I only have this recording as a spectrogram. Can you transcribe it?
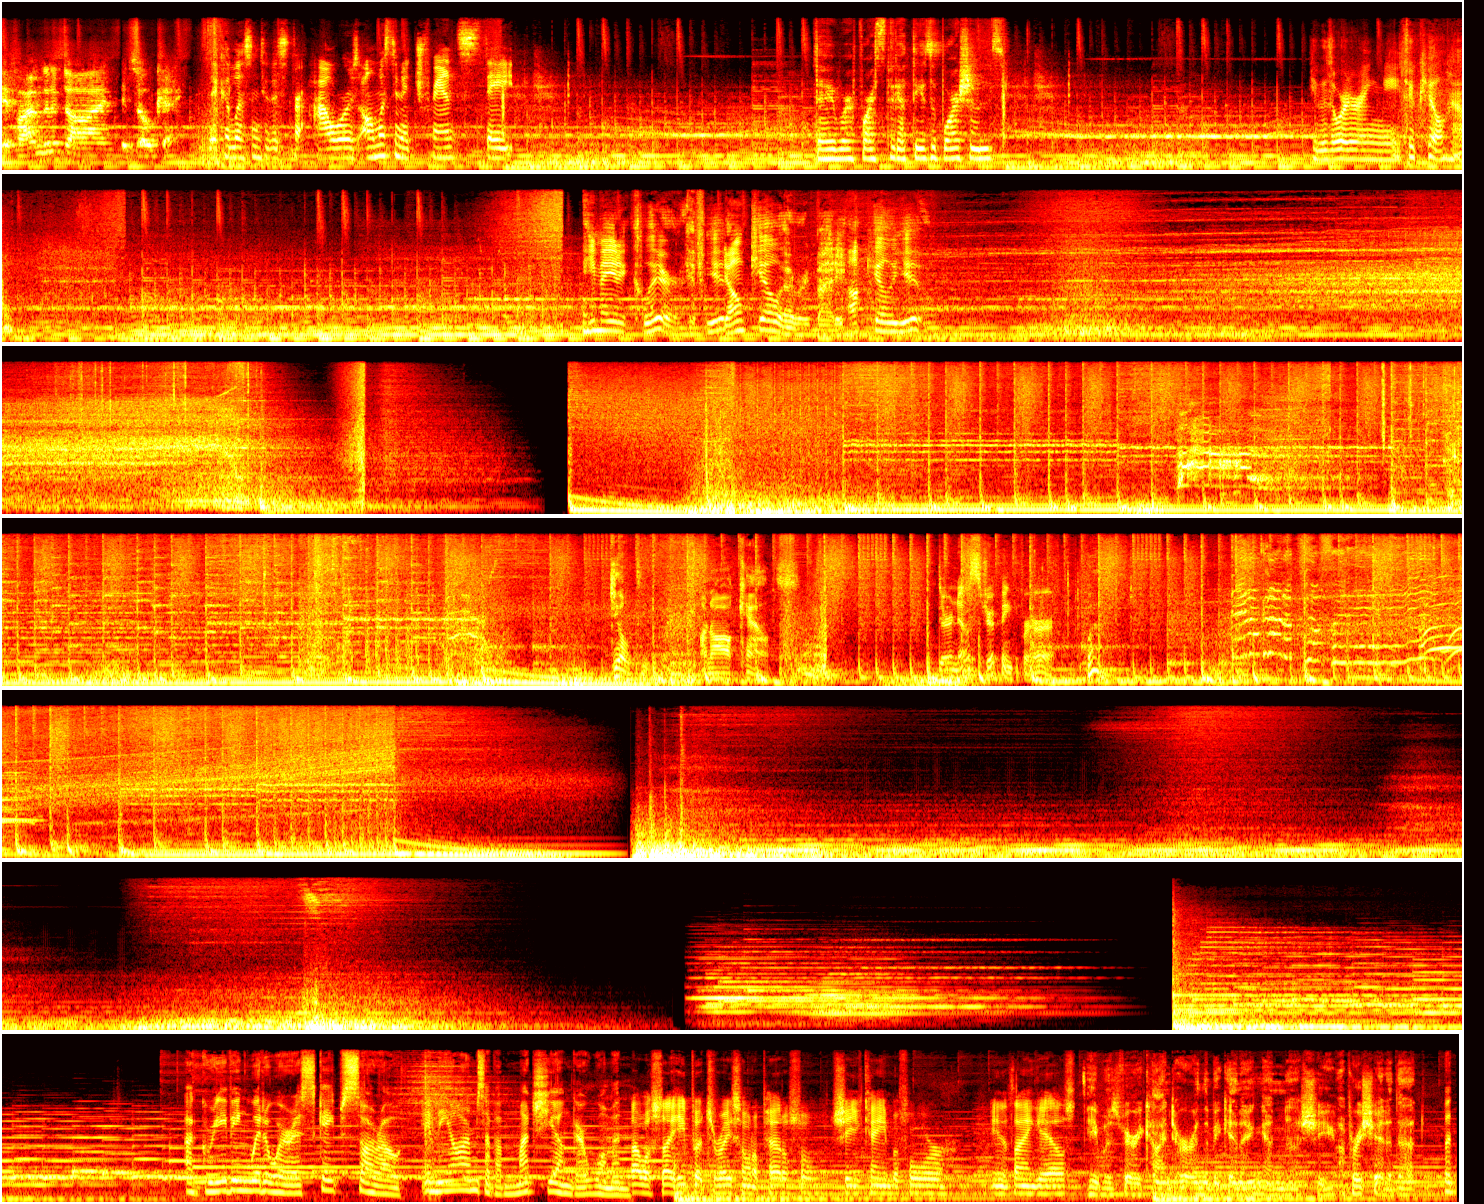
If I'm gonna die, it's okay. They could listen to this for hours, almost in a trance state. They were forced to get these abortions. He was ordering me to kill him. He made it clear, if you don't kill everybody, I'll kill you. Guilty on all counts. There are no stripping for her. What? A grieving widower escapes sorrow in the arms of a much younger woman. I will say he put Teresa on a pedestal. She came before anything else. He was very kind to her in the beginning, and uh, she appreciated that. But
